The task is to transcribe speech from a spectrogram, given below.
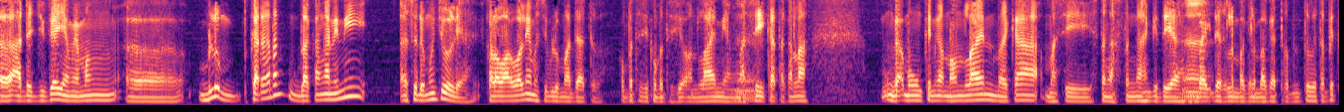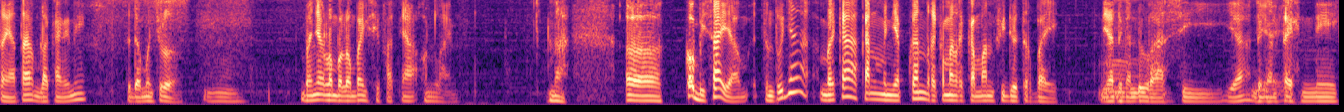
uh, ada juga yang memang uh, belum kadang-kadang belakangan ini uh, sudah muncul ya. Kalau awal-awalnya masih belum ada tuh kompetisi-kompetisi online yang hmm. masih katakanlah nggak memungkinkan online mereka masih setengah-setengah gitu ya hmm. baik dari lembaga-lembaga tertentu tapi ternyata belakangan ini sudah muncul hmm. banyak lomba-lomba yang sifatnya online nah uh, kok bisa ya tentunya mereka akan menyiapkan rekaman-rekaman video terbaik ya hmm. dengan durasi ya dengan yeah, iya. teknik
